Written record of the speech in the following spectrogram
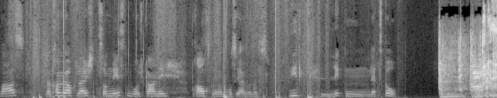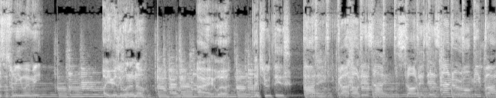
war's. Dann kommen wir auch gleich zum nächsten, wo ich gar nicht brauche. Muss ich einfach nur das Lied klicken. Let's go. The difference between you and me? Oh, you really wanna know? Alright, well, the truth is, I got all this ice, all this designer on me by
